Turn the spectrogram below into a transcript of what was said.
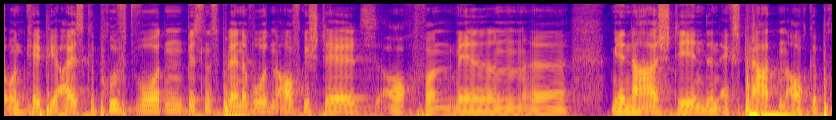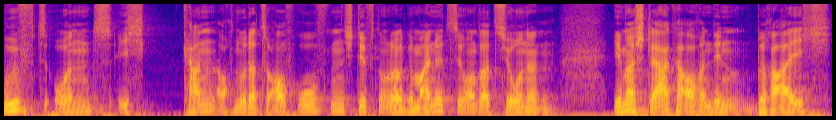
und KPIs geprüft wurden. Businesspläne wurden aufgestellt, auch von mehreren äh, mir nahestehenden Experten auch geprüft. Und ich kann auch nur dazu aufrufen, Stiftungen oder gemeinnützige Organisationen immer stärker auch in den Bereich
